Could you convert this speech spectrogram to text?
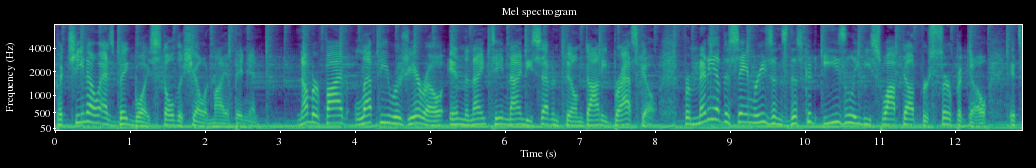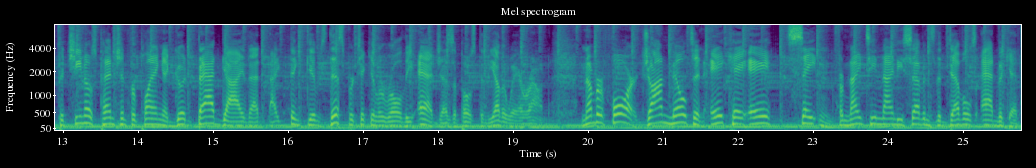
Pacino as Big Boy stole the show, in my opinion. Number five, Lefty Ruggiero in the 1997 film Donnie Brasco. For many of the same reasons, this could easily be swapped out for Serpico. It's Pacino's penchant for playing a good bad guy that I think gives this particular role the edge as opposed to the other way around. Number four, John Milton, aka Satan, from 1997's The Devil's Advocate.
